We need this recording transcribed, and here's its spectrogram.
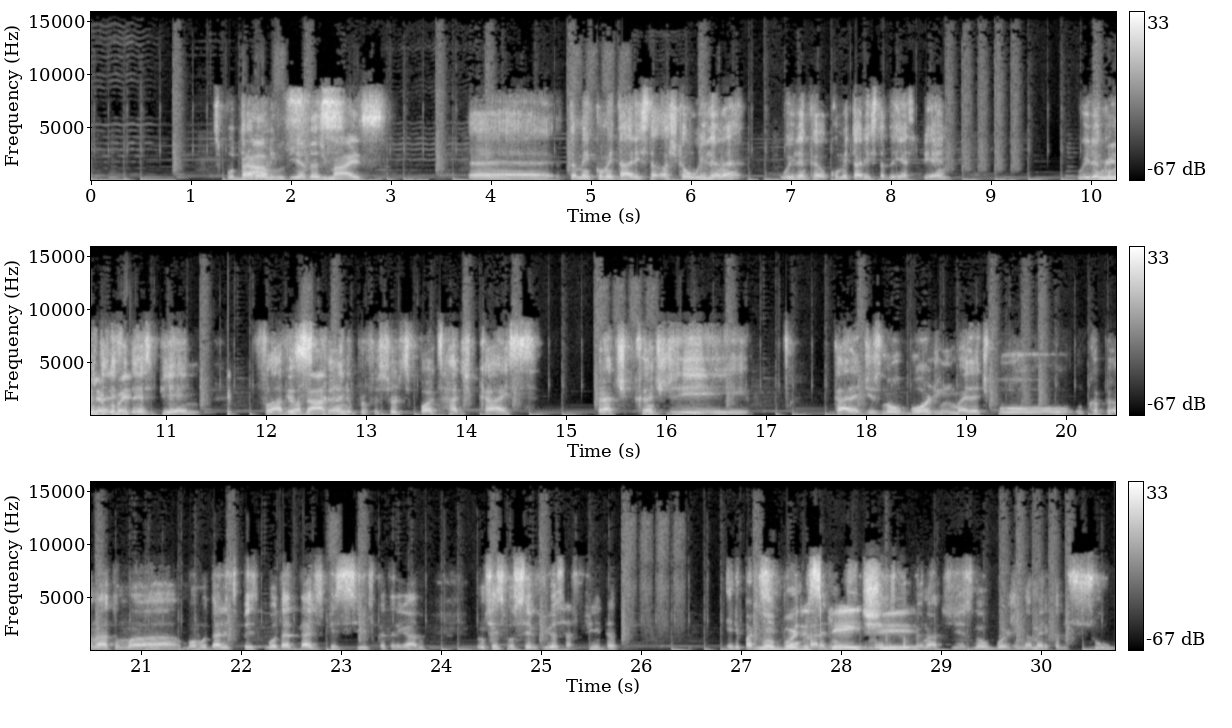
Disputaram Bravos Olimpíadas. demais. É, também comentarista, acho que é o William, né? William, que é o comentarista da ESPN. William, William comentarista comen- da ESPN. Flávio Exato. Ascânio, professor de esportes radicais, praticante de. Cara, é de snowboarding, mas é tipo um campeonato, uma, uma modalidade, modalidade específica, tá ligado? Não sei se você viu essa fita. Ele participou, Snowboard, cara, de um dos skate. primeiros campeonatos de snowboarding da América do Sul.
